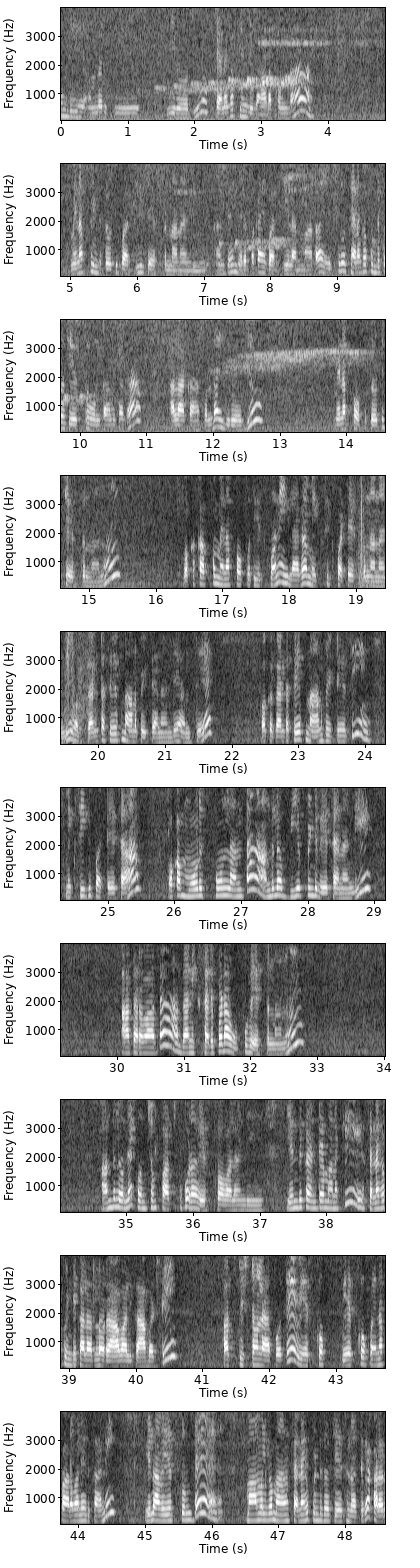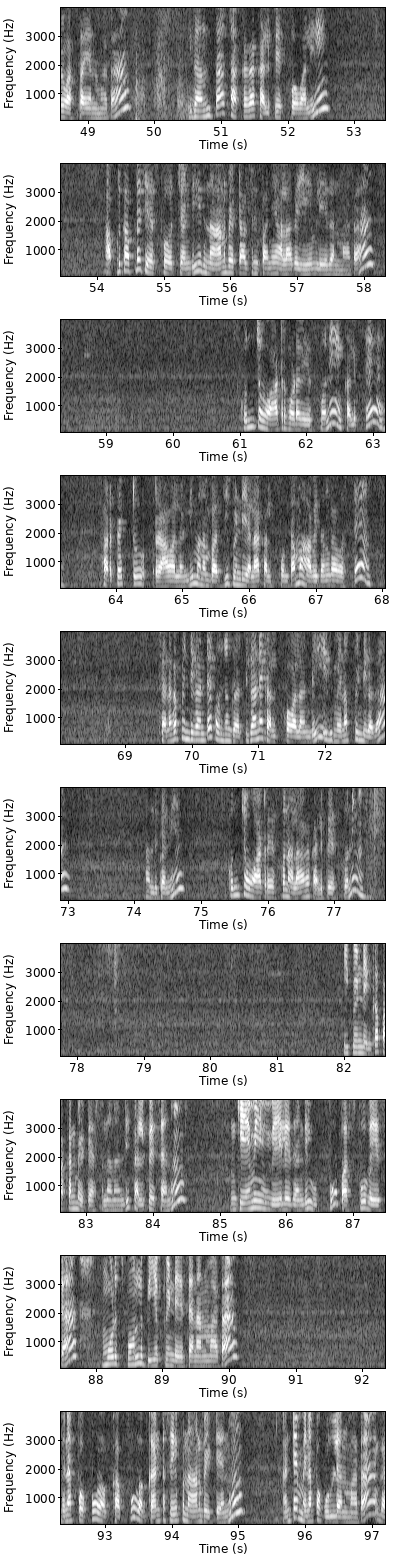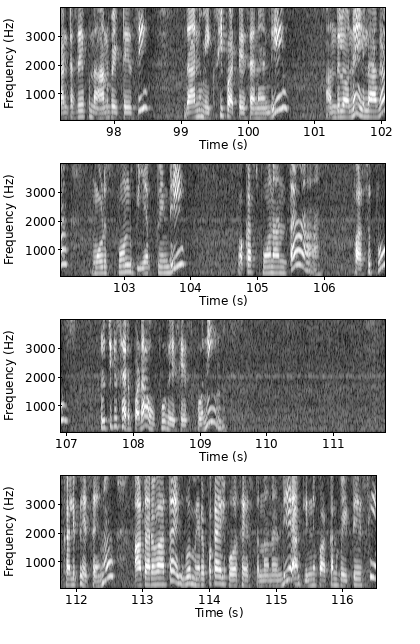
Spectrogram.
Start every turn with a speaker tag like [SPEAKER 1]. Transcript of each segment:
[SPEAKER 1] అండి అందరికీ. ఈరోజు శనగపిండి వాడకుండా మినప్పిండితోటి బజ్జీలు చేస్తున్నానండి. అంటే మిరపకాయ బజ్జీలు అనమాట ఎప్పుడు శనగపిండితో చేస్తూ ఉంటాం కదా. అలా కాకుండా ఈరోజు మినప్పప్పుతోటి చేస్తున్నాను. ఒక కప్పు మినప్పప్పు తీసుకొని ఇలాగా మిక్సీకి పట్టేసుకున్నానండి. ఒక గంట సేపు నానబెట్టానండి అంతే. ఒక గంట సేపు నానబెట్టేసి మిక్సీకి పట్టేసా. ఒక మూడు స్పూన్లంతా అందులో బియ్యపిండి వేసానండి ఆ తర్వాత దానికి సరిపడా ఉప్పు వేస్తున్నాను. అందులోనే కొంచెం పసుపు కూడా వేసుకోవాలండి. ఎందుకంటే మనకి శనగపిండి కలర్లో రావాలి కాబట్టి పసుపు ఇష్టం లేకపోతే వేసుకో వేసుకోకపోయినా పర్వాలేదు కానీ ఇలా వేసుకుంటే మామూలుగా మనం శనగపిండితో చేసినట్టుగా కలర్ వస్తాయన్నమాట. ఇదంతా చక్కగా కలిపేసుకోవాలి. అప్పటికప్పుడే చేసుకోవచ్చండి. ఇది నానబెట్టాల్సిన పని అలాగా ఏం లేదనమాట కొంచెం వాటర్ కూడా వేసుకొని కలిపితే పర్ఫెక్ట్ రావాలండి. మనం బజ్జీ పిండి ఎలా కలుపుకుంటామో ఆ విధంగా వస్తే శనగపిండి కంటే కొంచెం గట్టిగానే కలుపుకోవాలండి. ఇది మినప్పిండి కదా. అందుకని కొంచెం వాటర్ వేసుకొని అలాగా కలిపేసుకొని ఈ పిండి ఇంకా పక్కన పెట్టేస్తున్నానండి. కలిపేశాను. ఇంకేమీ వేయలేదండి. ఉప్పు పసుపు వేసా. మూడు స్పూన్లు బియ్యపిండి వేసాను అనమాట మినప్పప్పు ఒక కప్పు ఒక గంట సేపు నానబెట్టాను. అంటే మినపగుళ్ళు అనమాట గంట సేపు నానబెట్టేసి దాన్ని మిక్సీ పట్టేశానండి. అందులోనే ఇలాగా మూడు స్పూన్లు బియ్యం పిండి ఒక స్పూన్ అంతా పసుపు రుచికి సరిపడా ఉప్పు వేసేసుకొని కలిపేసాను ఆ తర్వాత ఇదిగో మిరపకాయలు కోసేస్తున్నానండి. ఆ గిన్నె పక్కన పెట్టేసి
